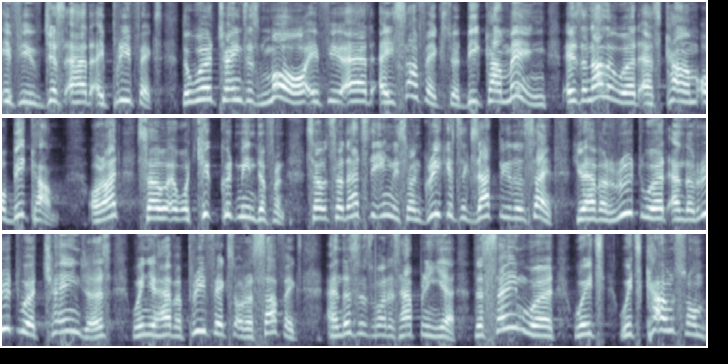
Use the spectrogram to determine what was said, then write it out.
If you just add a prefix. The word changes more if you add a suffix to it. Becoming is another word as come or become. All right? So uh, what could mean different. So, so that's the English. So in Greek, it's exactly the same. You have a root word, and the root word changes when you have a prefix or a suffix. And this is what is happening here. The same word, which, which comes from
